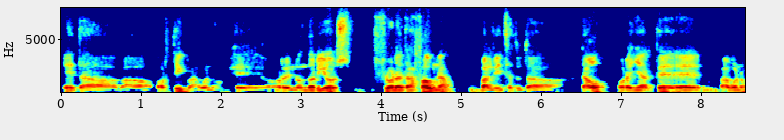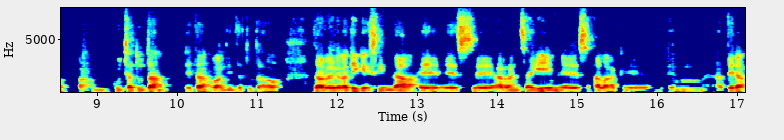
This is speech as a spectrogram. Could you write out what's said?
eta ba, hortik, ba, bueno, e, horren ondorioz, flora eta fauna baldintzatuta dago, orain arte, e, ba, bueno, ba, kutsatuta, eta baldintzatuta dago. Eta horregatik ezin da e, ez e, arrantza egin, ez alak e, atera,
